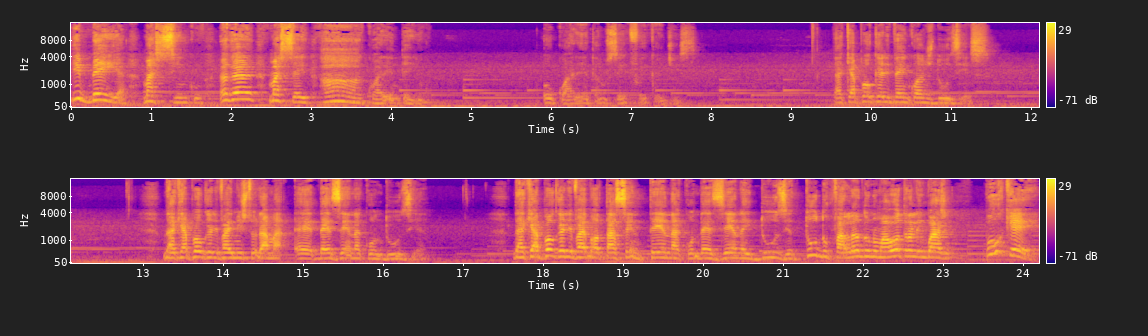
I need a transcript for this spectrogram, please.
E meia, mais cinco. Mais seis. Ah, quarenta e um. Ou quarenta, não sei o que foi que eu disse. Daqui a pouco ele vem com as dúzias. Daqui a pouco ele vai misturar uma, é, dezena com dúzia. Daqui a pouco ele vai botar centena com dezena e dúzia, tudo falando numa outra linguagem. Por quê?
